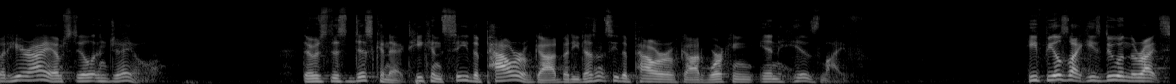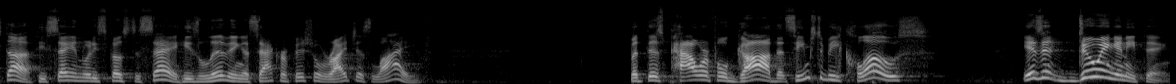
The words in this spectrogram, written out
But here I am still in jail. There was this disconnect. He can see the power of God, but he doesn't see the power of God working in his life. He feels like he's doing the right stuff. He's saying what he's supposed to say. He's living a sacrificial, righteous life. But this powerful God that seems to be close isn't doing anything.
